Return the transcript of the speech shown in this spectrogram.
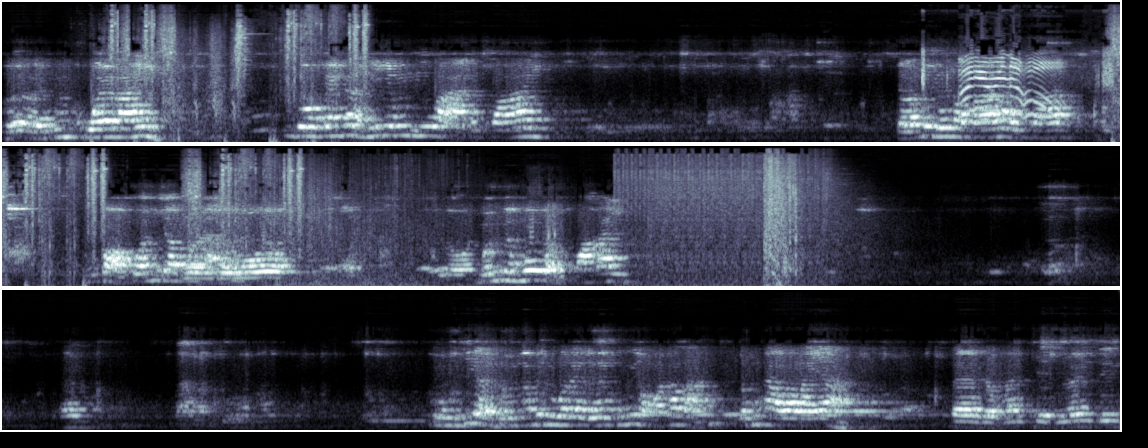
เออมึงควยอะไร โดนแกงขนาดนี้ยังไม่มีหวานควายแต่เราไม่รู้หรอกนะมึงบอกคนจะเปิดโอ้มึงยังโง่ไอ้ควาย กูที่อะไรมึงก็ไม่รู้อะไรเลยกูไม่ออกมาข้างหลังแล้วมึงเอาอะไรอะแต่เดี๋ยวมันเจ็บเลยดึง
